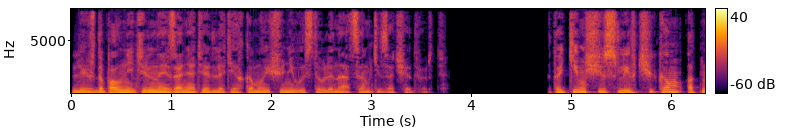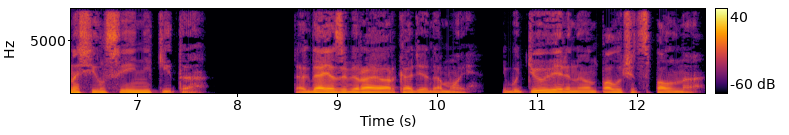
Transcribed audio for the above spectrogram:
«Лишь дополнительные занятия для тех, кому еще не выставлены оценки за четверть». К таким счастливчикам относился и Никита. «Тогда я забираю Аркадия домой. И будьте уверены, он получит сполна».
